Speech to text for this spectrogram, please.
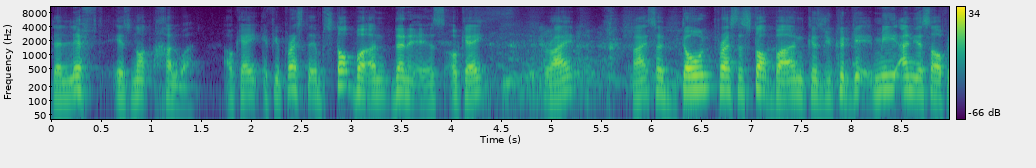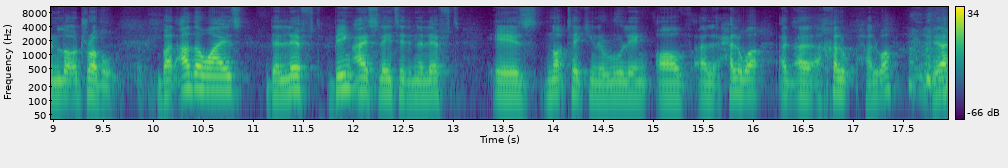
the lift is not khalwa. Okay, if you press the stop button, then it is. Okay, right, right. So don't press the stop button because you could get me and yourself in a lot of trouble. But otherwise, the lift, being isolated in the lift, is not taking the ruling of al halwa, uh, uh, khal- halwa, yeah.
